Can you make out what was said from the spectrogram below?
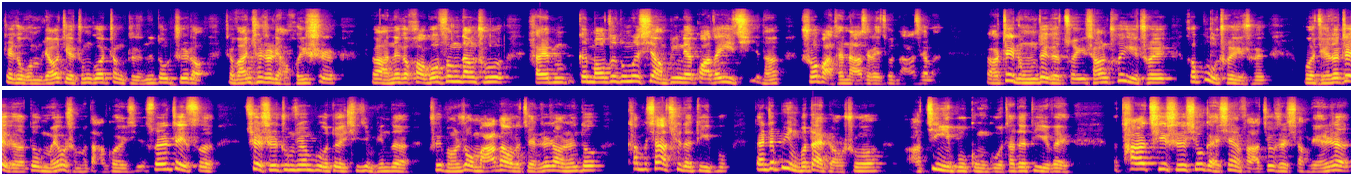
这个我们了解中国政治的人都知道，这完全是两回事，是吧？那个华国锋当初还跟毛泽东的像并列挂在一起呢，说把他拿下来就拿下来，啊，这种这个嘴上吹一吹和不吹一吹，我觉得这个都没有什么大关系。虽然这次确实中宣部对习近平的吹捧肉麻到了简直让人都看不下去的地步，但这并不代表说。啊，进一步巩固他的地位，他其实修改宪法就是想连任，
